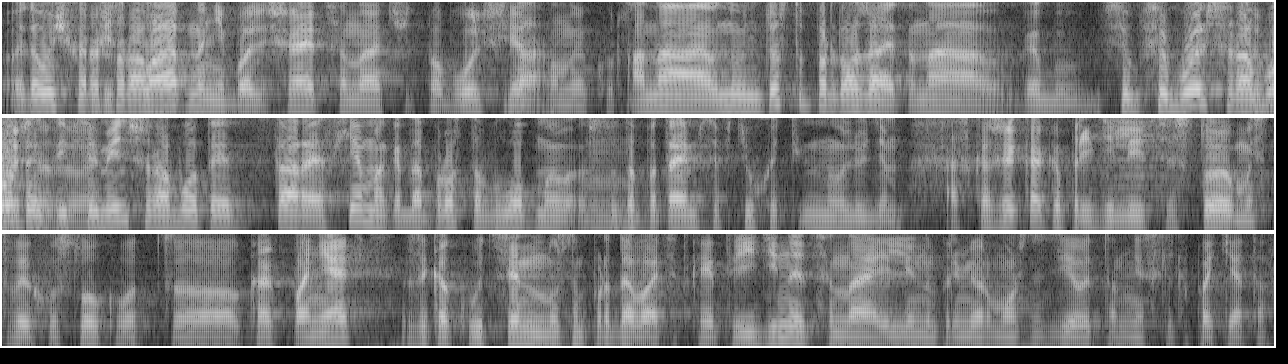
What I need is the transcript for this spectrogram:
Это очень хорошо Бесплатно, работает. небольшая цена, чуть побольше, да. и основной курс. Она, ну, не то, что продолжает, она как бы все, все больше все работает, больше и все меньше работает старая схема, когда просто в лоб мы uh-huh. что-то пытаемся втюхать ну, людям. А скажи, как определить стоимость твоих услуг? Вот э, как понять, за какую цену нужно продавать? Это какая-то единая цена или, например, можно сделать там несколько пакетов?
